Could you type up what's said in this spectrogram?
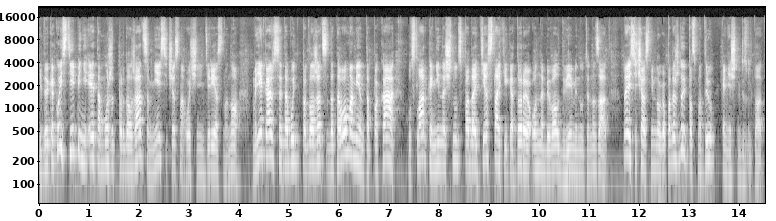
и до какой степени это может продолжаться, мне, если честно, очень интересно, но мне кажется, это будет продолжаться до того момента, пока у Сларка не начнут спадать те стаки, которые он набивал 2 минуты назад. Но я сейчас немного подожду и посмотрю конечный результат.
